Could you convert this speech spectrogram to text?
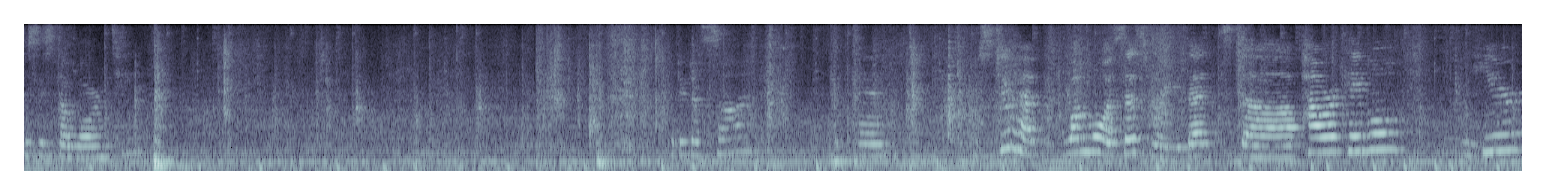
This is the warranty. Aside. And we still have one more accessory. That's the power cable in here.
